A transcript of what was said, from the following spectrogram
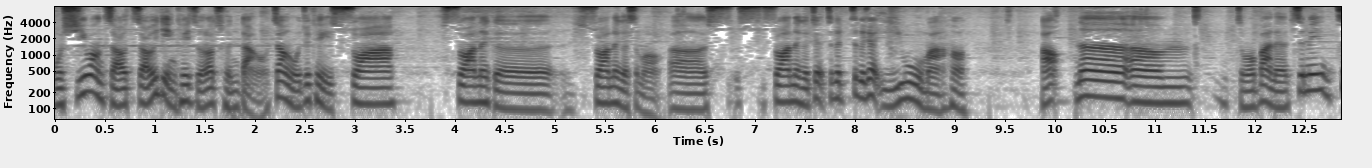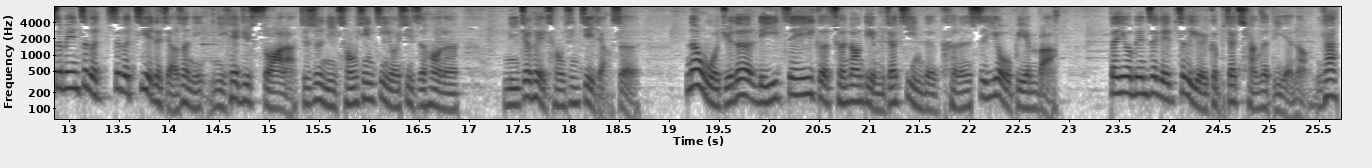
我希望早早一点可以走到存档哦，这样我就可以刷刷那个刷那个什么呃刷那个这这个这个叫遗物嘛哈。好，那嗯怎么办呢？这边这边这个这个借的角色你你可以去刷了，就是你重新进游戏之后呢，你就可以重新借角色。那我觉得离这一个存档点比较近的可能是右边吧，但右边这个这个有一个比较强的敌人哦，你看。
